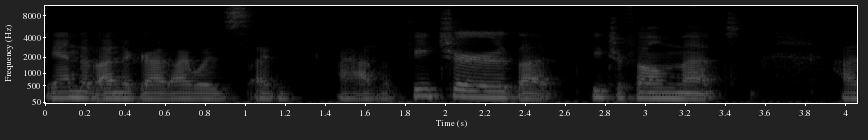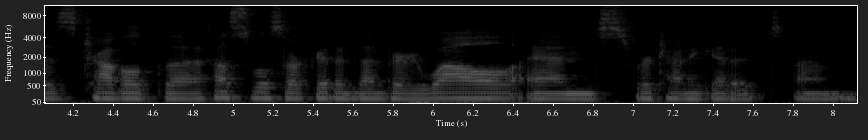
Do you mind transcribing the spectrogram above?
the end of undergrad, I was, I, I have a feature that feature film that has traveled the festival circuit and done very well, and we're trying to get it. Um,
